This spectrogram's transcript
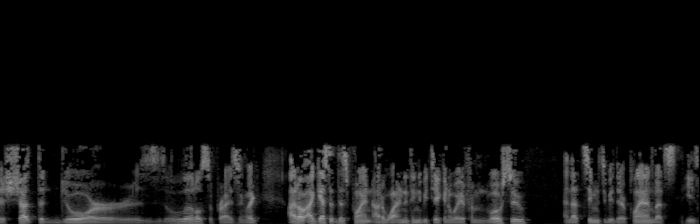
to shut the door is a little surprising. Like I don't I guess at this point I don't want anything to be taken away from Nwosu, and that seems to be their plan. Let's he's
